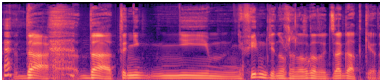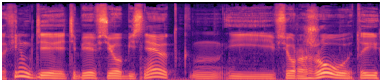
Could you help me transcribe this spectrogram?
да, да, это не, не фильм, где нужно разгадывать загадки. Это фильм, где тебе все объясняют и все разжевывают и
